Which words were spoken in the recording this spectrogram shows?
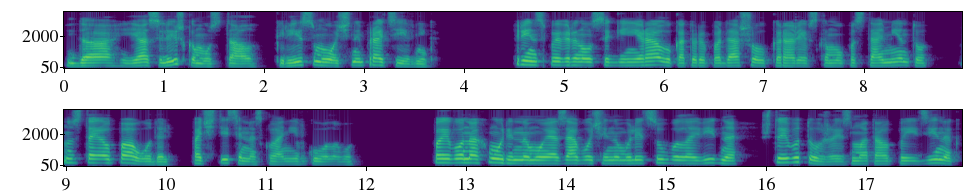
«Да, я слишком устал. Крис – мощный противник». Принц повернулся к генералу, который подошел к королевскому постаменту, но стоял поодаль, почтительно склонив голову. По его нахмуренному и озабоченному лицу было видно, что его тоже измотал поединок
